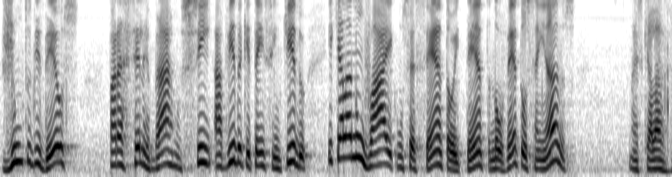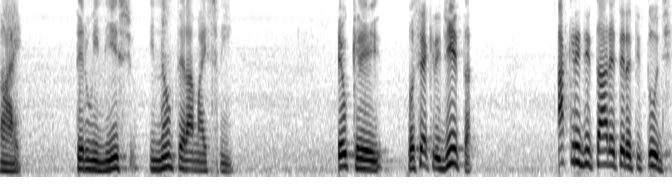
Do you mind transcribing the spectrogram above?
junto de Deus para celebrarmos, sim, a vida que tem sentido e que ela não vai com 60, 80, 90 ou 100 anos, mas que ela vai ter um início e não terá mais fim. Eu creio. Você acredita? Acreditar é ter atitude.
